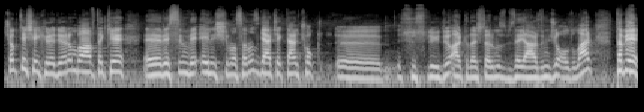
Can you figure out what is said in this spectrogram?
Çok teşekkür ediyorum. Bu haftaki e, resim ve el işi masamız gerçekten çok e, süslüydü. Arkadaşlarımız bize yardımcı oldular. Tabii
